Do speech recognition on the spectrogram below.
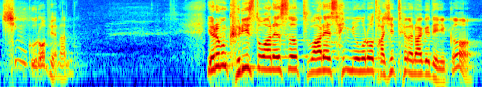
친구로 변한다. 여러분 그리스도 안에서 부활의 생명으로 다시 태어나게 되니까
